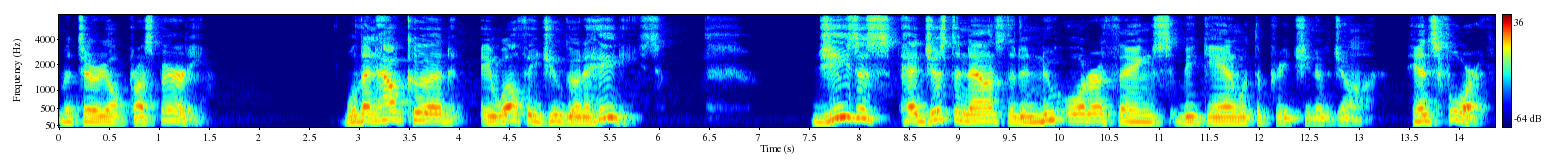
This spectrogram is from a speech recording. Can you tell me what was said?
material prosperity. Well, then, how could a wealthy Jew go to Hades? Jesus had just announced that a new order of things began with the preaching of John. Henceforth,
